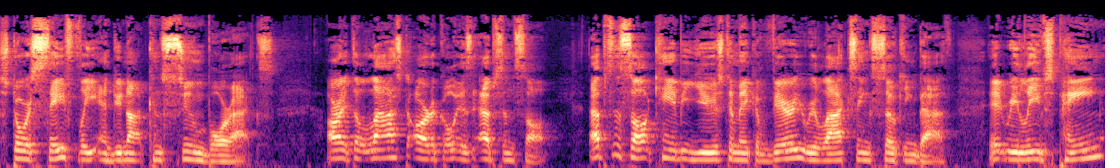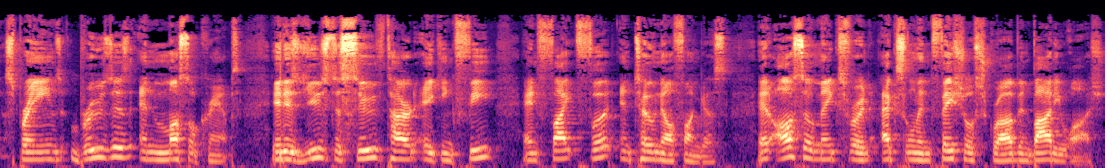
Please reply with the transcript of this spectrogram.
Store safely and do not consume borax. All right, the last article is Epsom salt. Epsom salt can be used to make a very relaxing soaking bath. It relieves pain, sprains, bruises, and muscle cramps. It is used to soothe tired, aching feet and fight foot and toenail fungus. It also makes for an excellent facial scrub and body wash.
